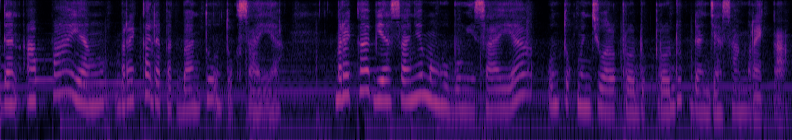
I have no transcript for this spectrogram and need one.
dan apa yang mereka dapat bantu untuk saya. Mereka biasanya menghubungi saya untuk menjual produk-produk dan jasa mereka.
